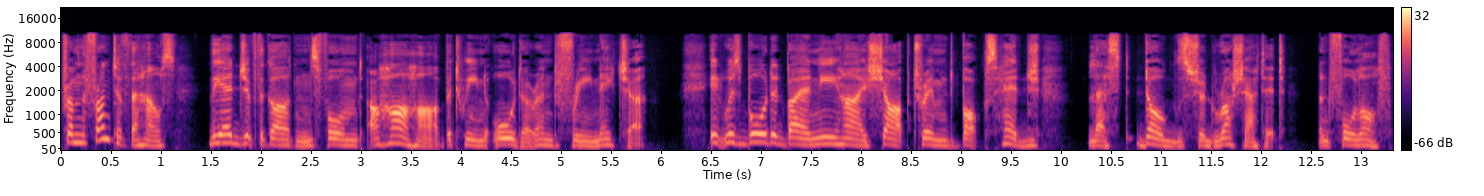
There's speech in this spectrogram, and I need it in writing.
From the front of the house, the edge of the gardens formed a ha-ha between order and free nature. It was bordered by a knee-high, sharp-trimmed box hedge, lest dogs should rush at it and fall off.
